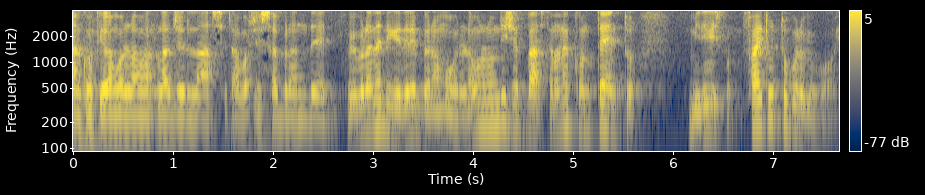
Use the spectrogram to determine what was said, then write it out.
anche che l'amore la flagellasse, la facesse a brandelli. Quei brandelli che direbbero amore, l'amore non dice basta, non è contento, mi devi fai tutto quello che vuoi.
